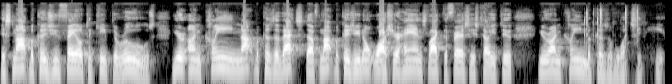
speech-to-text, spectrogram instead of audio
It's not because you failed to keep the rules. You're unclean not because of that stuff, not because you don't wash your hands like the Pharisees tell you to. You're unclean because of what's in here.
